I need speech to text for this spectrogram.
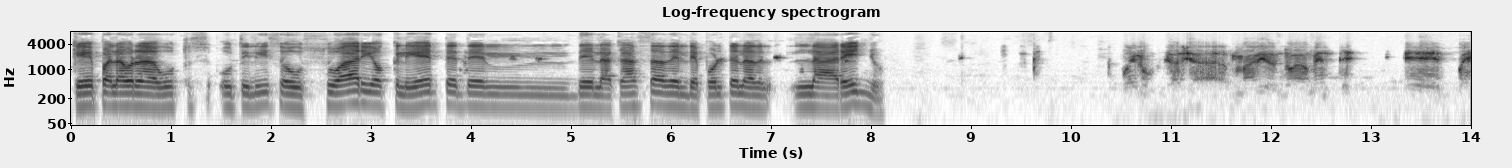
¿qué palabra utilizo? Usuarios, clientes del, de la casa del deporte la, lareño. Bueno, gracias Mario nuevamente. Eh, pues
